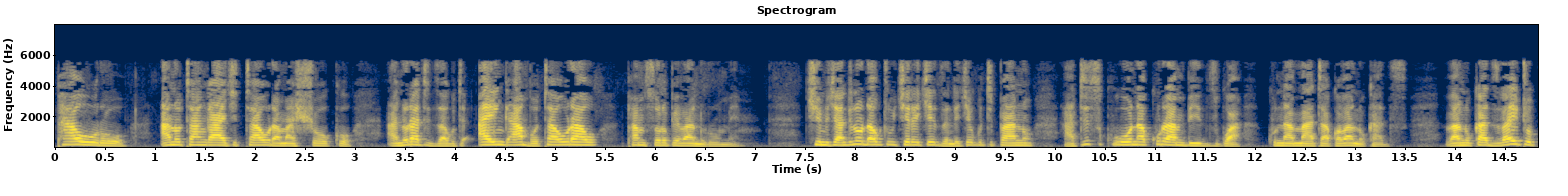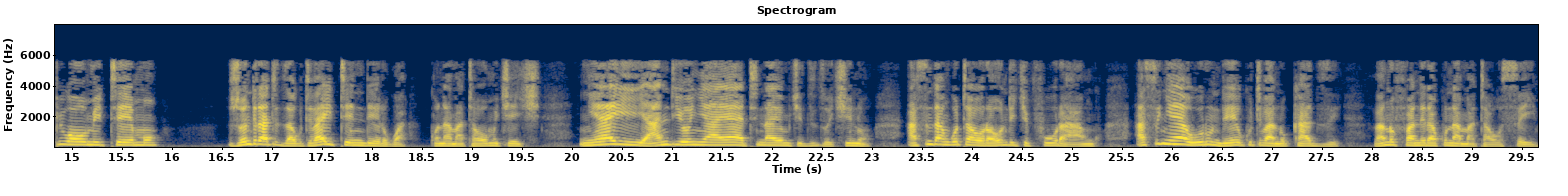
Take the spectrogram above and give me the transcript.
Pauro anotanga achitaura mashoko anoratidza kuti ainge ambotaurawo pamusoro pevanhurume. Chinhu chandinoda kuti ucherechedze ndechekuti pano hatisi kuona kurambidzwa kunamata kwavanhukadzi vanhukadzi vaitopiwawo mitemo. Zvondiratidza kuti vaitenderwa kunamatawo muchechi. Nyaya iyi handiyo nyaya yatinayo muchidzidzo chino asi ndangotaurawo ndichipfuura hangu. Asi nyaya huru ndeyekuti vanhukadzi vanofanira kunamatawo sei.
